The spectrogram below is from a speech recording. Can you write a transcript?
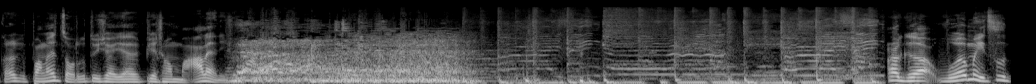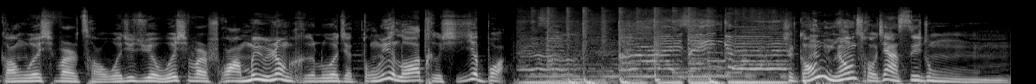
可是本来找这个对象也变成妈了，你说。二哥，我每次跟我媳妇儿吵，我就觉得我媳妇儿说话没有任何逻辑，东一榔头西一棒。这跟女人吵架是一种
